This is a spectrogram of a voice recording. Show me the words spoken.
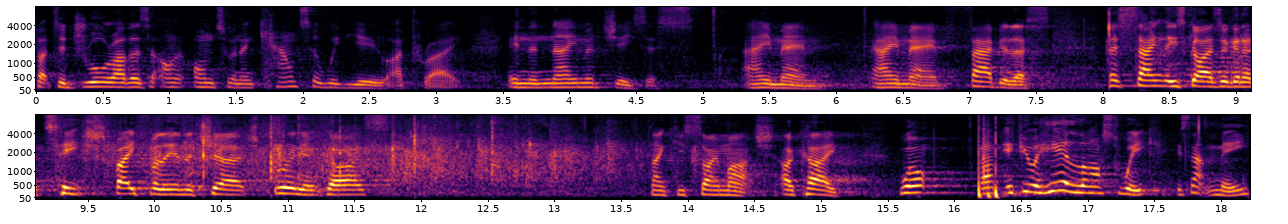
but to draw others on, onto an encounter with you, I pray. In the name of Jesus. Amen. Amen. Fabulous. Let's thank these guys who are going to teach faithfully in the church. Brilliant, guys. Thank you so much. Okay. Well, um, if you were here last week, is that me?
